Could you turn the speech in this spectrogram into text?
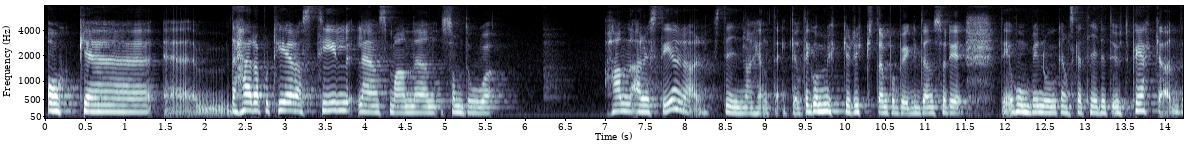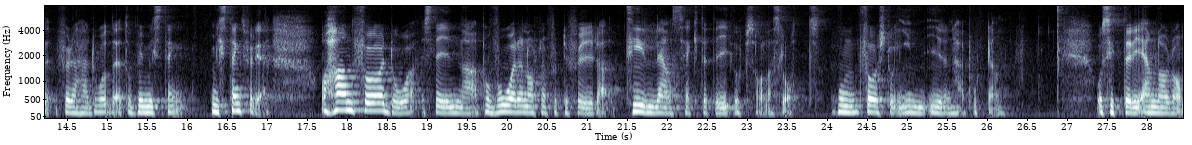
Och eh, eh det här rapporteras till länsmannen som då han arresterar Stina helt enkelt. Det går mycket rykten på bygden så det, det, hon blir nog ganska tidigt utpekad för det här dådet och blir misstänkt, misstänkt för det. Och han för då Stina på våren 1844 till länshäktet i Uppsala slott. Hon förs då in i den här porten och sitter i en av de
